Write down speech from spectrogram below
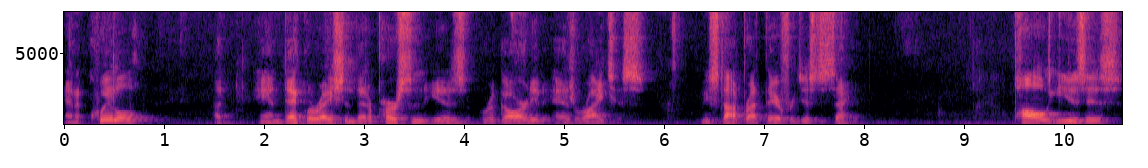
an acquittal, and declaration that a person is regarded as righteous. Let me stop right there for just a second. Paul uses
